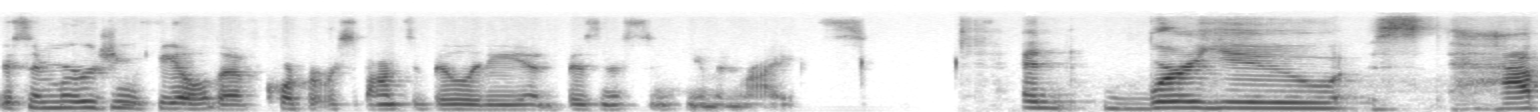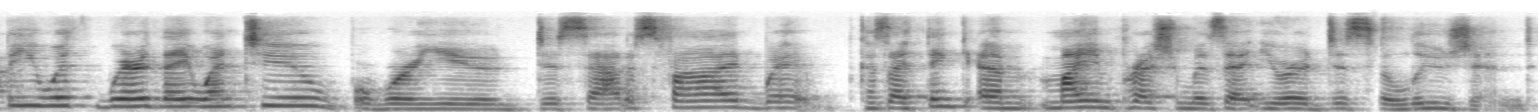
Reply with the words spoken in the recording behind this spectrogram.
this emerging field of corporate responsibility and business and human rights. And were you happy with where they went to, or were you dissatisfied? Because I think um, my impression was that you were disillusioned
